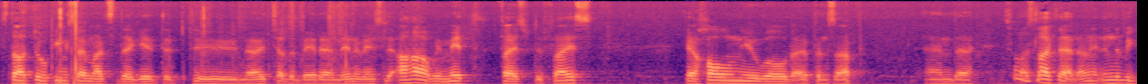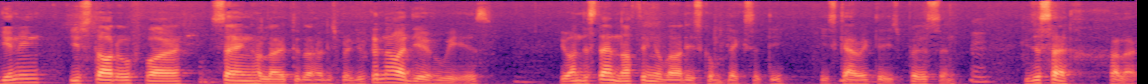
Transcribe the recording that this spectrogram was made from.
start talking so much they get to, to know each other better, and then eventually, aha, we met face to face. A whole new world opens up, and uh, it's almost like that. I mean, in the beginning, you start off by saying hello to the Holy Spirit. You've got no idea who He is. You understand nothing about His complexity, His character, His person. Mm. You just say hello.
